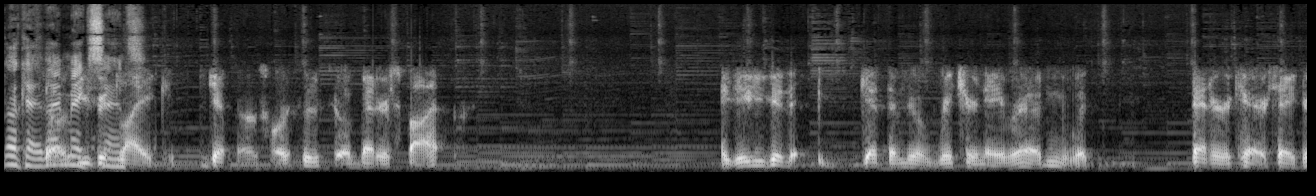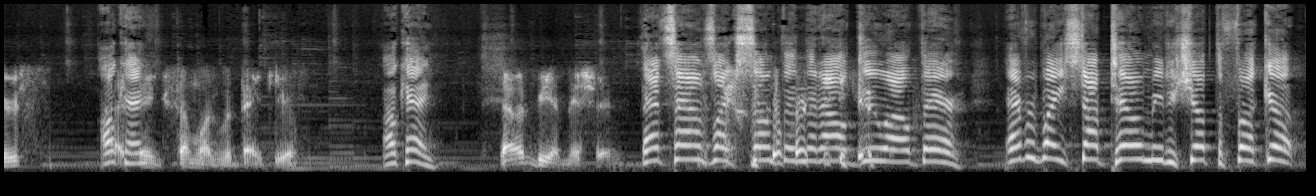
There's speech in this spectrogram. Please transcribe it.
Okay, So that makes you could sense. like get those horses to a better spot. Like you could get them to a richer neighborhood with better caretakers. Okay. I think someone would thank you. Okay. That would be a mission. That sounds like something that I'll do out there. Everybody stop telling me to shut the fuck up.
